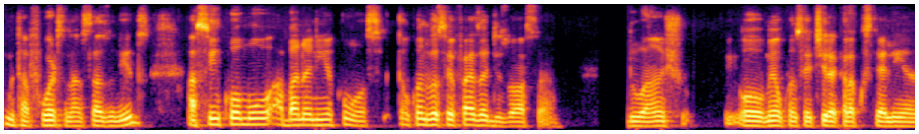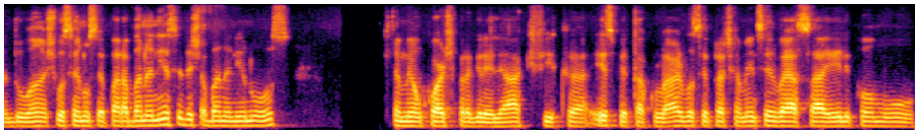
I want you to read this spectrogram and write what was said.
muita força lá nos Estados Unidos, assim como a bananinha com osso. Então quando você faz a desossa do ancho ou mesmo quando você tira aquela costelinha do ancho, você não separa a bananinha, você deixa a bananinha no osso também é um corte para grelhar que fica espetacular. Você praticamente você vai assar ele como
